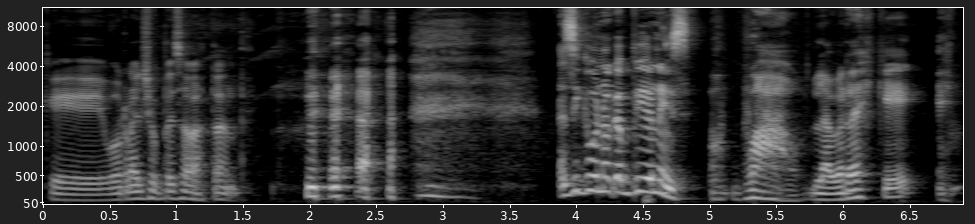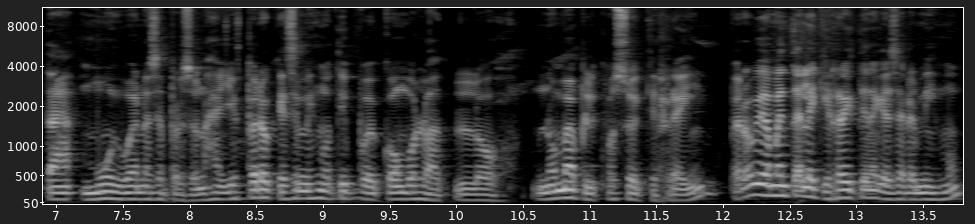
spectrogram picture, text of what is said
Que borracho pesa bastante. Así que bueno, campeones. wow, la verdad es que está muy bueno ese personaje. Yo espero que ese mismo tipo de combos lo, no me aplicó su X-Ray. Pero obviamente el X-Ray tiene que ser el mismo.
